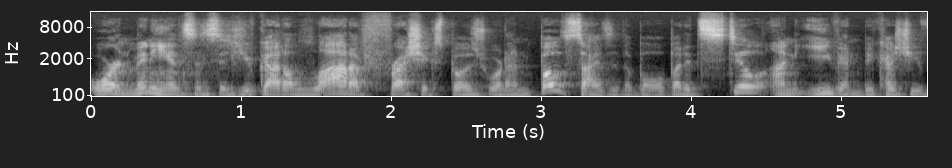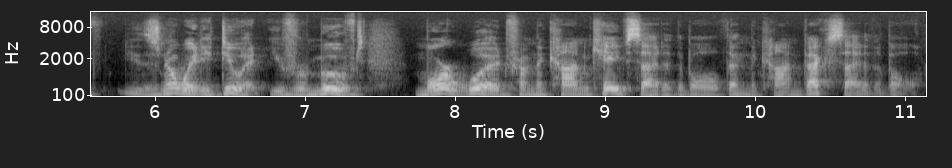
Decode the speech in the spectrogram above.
Or in many instances, you've got a lot of fresh exposed wood on both sides of the bowl, but it's still uneven because you've there's no way to do it. You've removed more wood from the concave side of the bowl than the convex side of the bowl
